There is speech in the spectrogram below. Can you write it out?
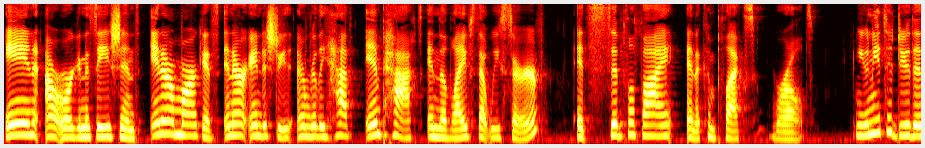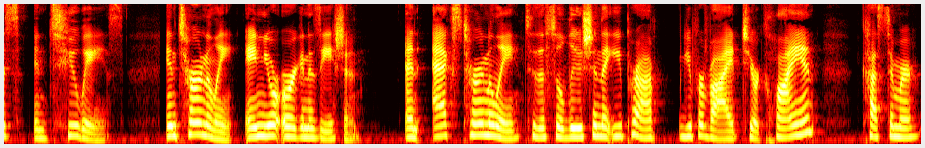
in our organizations, in our markets, in our industries, and really have impact in the lives that we serve, it's simplify in a complex world. You need to do this in two ways internally in your organization and externally to the solution that you, pro- you provide to your client, customer,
